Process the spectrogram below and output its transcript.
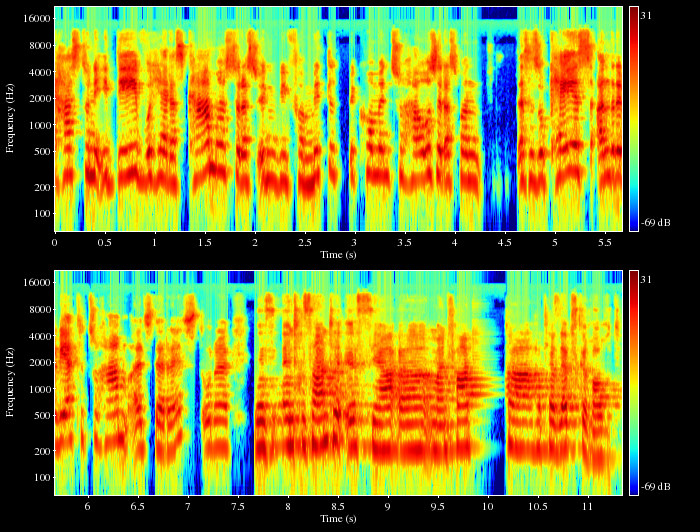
Hast du eine Idee, woher das kam? Hast du das irgendwie vermittelt bekommen zu Hause, dass man, dass es okay ist, andere Werte zu haben als der Rest? Oder? Das Interessante ist ja, äh, mein Vater hat ja selbst geraucht.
